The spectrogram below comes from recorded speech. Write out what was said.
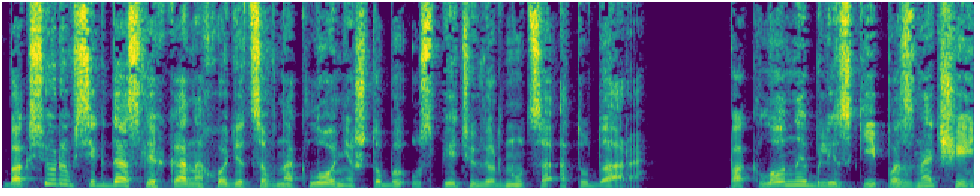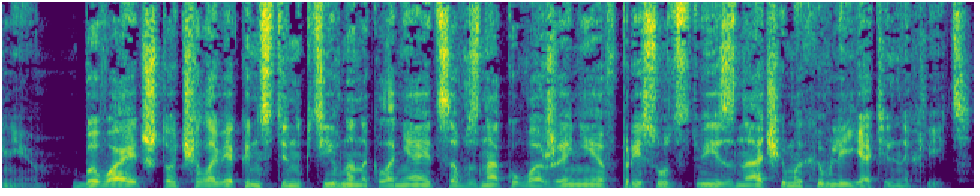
Боксеры всегда слегка находятся в наклоне, чтобы успеть увернуться от удара. Поклоны близки по значению. Бывает, что человек инстинктивно наклоняется в знак уважения в присутствии значимых и влиятельных лиц.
